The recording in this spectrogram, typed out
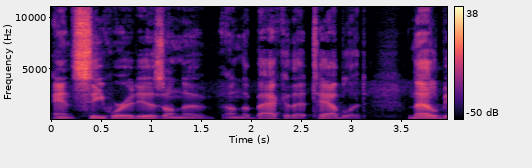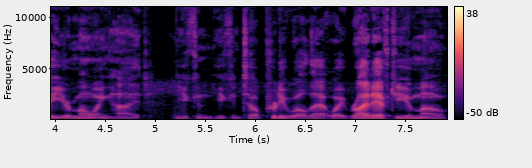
and see where it is on the on the back of that tablet. That'll be your mowing height. You can you can tell pretty well that way right after you mow.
